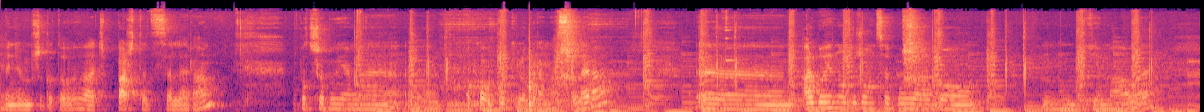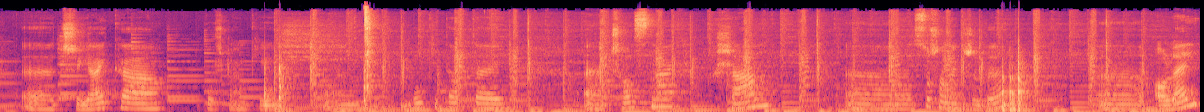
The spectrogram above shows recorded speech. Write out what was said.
będziemy przygotowywać pasztet z selera. Potrzebujemy e, około pół kilograma selera, e, albo jedną dużą cebulę, albo mm, dwie małe, e, trzy jajka, pół szklanki bułki tartej, czosnek, chrzan, suszone grzyby, olej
